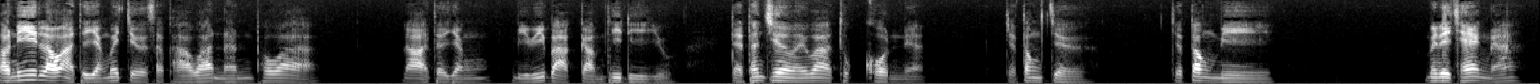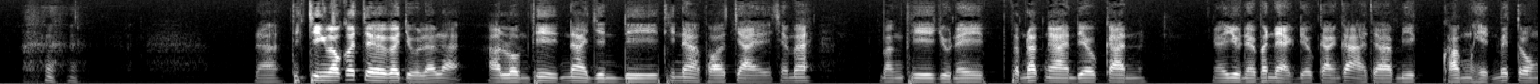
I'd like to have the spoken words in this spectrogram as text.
ตอนนี้เราอาจจะยังไม่เจอสภาวะนั้น เพราะว่าเราอาจจะยังมีวิบากกรรมที่ดีอยู่ แต่ท่านเชื่อไหมว่าทุกคนเนี่ยจะต้องเจอ จะต้องมี ไม่ได้แช่งนะนะจริง ๆ เราก็เจอกันอยู่แล้วแหละอารมณ์ที่น่ายินดีที่น่าพอใจใช่ไหมบางทีอยู่ในสำนักงานเดียวกันอยู่ในแผนกเดียวกันก็อาจจะมีความเห็นไม่ตรง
